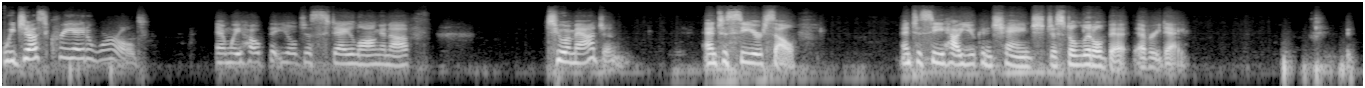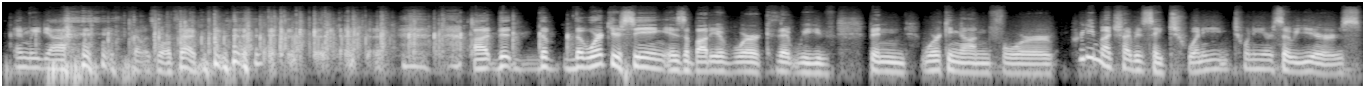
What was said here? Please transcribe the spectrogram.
we just create a world, and we hope that you'll just stay long enough to imagine and to see yourself and to see how you can change just a little bit every day. And we, uh, that was well said. uh, the, the, the work you're seeing is a body of work that we've been working on for pretty much, I would say 20, 20 or so years,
